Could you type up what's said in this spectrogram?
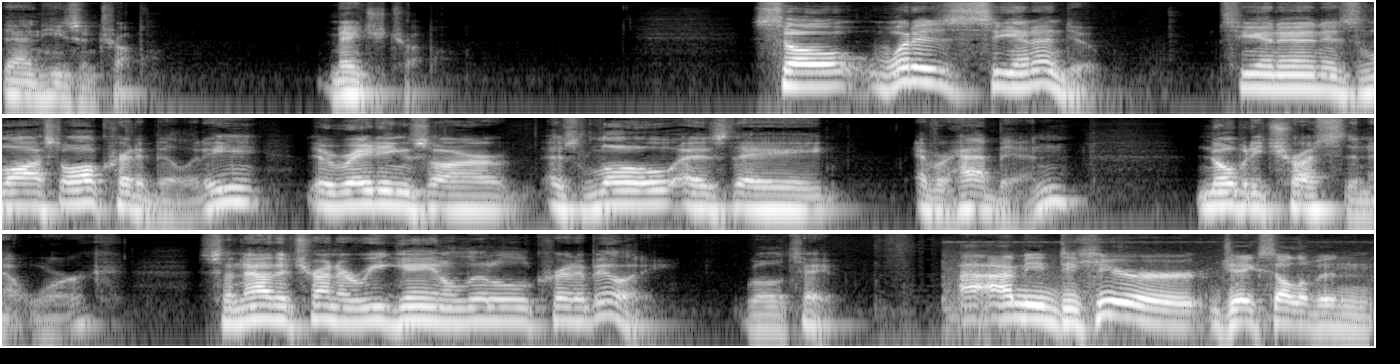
then he's in trouble. Major trouble. So, what does CNN do? CNN has lost all credibility. Their ratings are as low as they ever have been. Nobody trusts the network. So now they're trying to regain a little credibility. Roll the tape. I mean, to hear Jake Sullivan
